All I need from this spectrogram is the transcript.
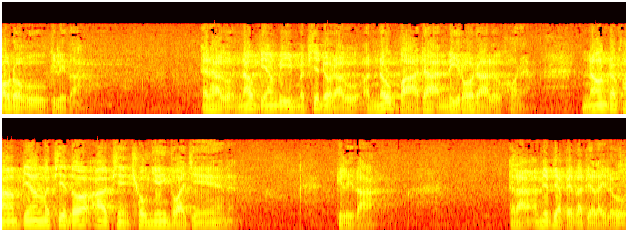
ပေါက်တော့ဘူးကိလေသာ အဲ့ဒါကိုနောက်ပြန်ပြီးမဖြစ်တော့တာကို အနုပပါဒနိရောဓလို့ခေါ်တယ်။နောင်တဖန်ပြန်မဖြစ်သောအဖြစ်ချုပ်ငိမ့်သွားခြင်းတဲ့ကိလေသာအဲ့ဒါအမြင့်ပြတ်ပဲသတ်ပြလိုက်လို့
